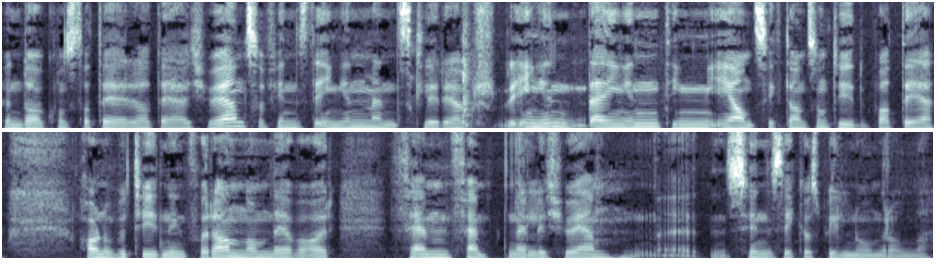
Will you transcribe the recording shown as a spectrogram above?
hun da konstaterer at det er 21, så finnes det ingen menneskelig reaksjon ingen, Det er ingenting i ansiktet hans som tyder på at det har noe betydning for han. Om det var 5, 15 eller 21, eh, synes ikke å spille noen rolle.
